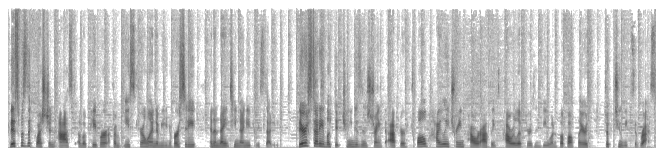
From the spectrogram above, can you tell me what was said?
This was the question asked of a paper from East Carolina University in a 1993 study. Their study looked at changes in strength after 12 highly trained power athletes, powerlifters, and D1 football players took two weeks of rest.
